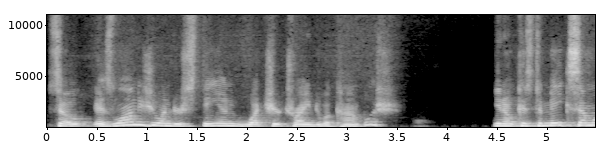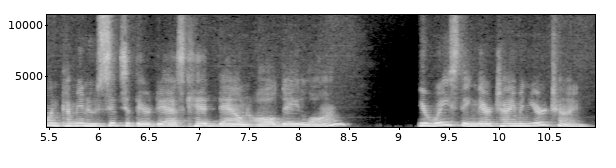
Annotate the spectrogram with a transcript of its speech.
So as long as you understand what you're trying to accomplish, you know, because to make someone come in who sits at their desk head down all day long, you're wasting their time and your time.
